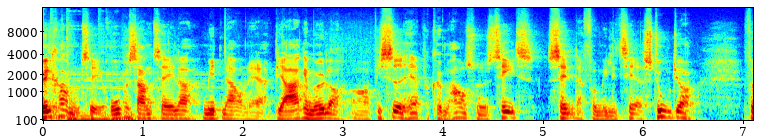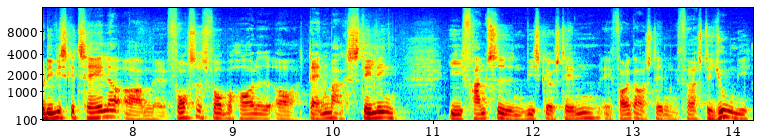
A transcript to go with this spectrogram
Velkommen til Europasamtaler. Mit navn er Bjarke Møller, og vi sidder her på Københavns Universitets Center for Militære Studier, fordi vi skal tale om øh, forsvarsforbeholdet og Danmarks stilling i fremtiden. Vi skal jo stemme i folkeafstemningen 1. juni,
